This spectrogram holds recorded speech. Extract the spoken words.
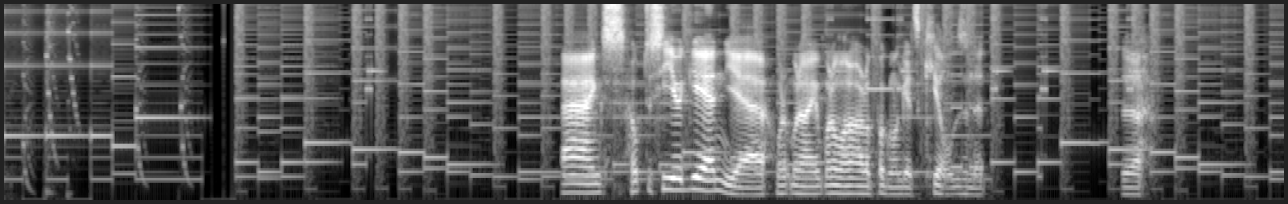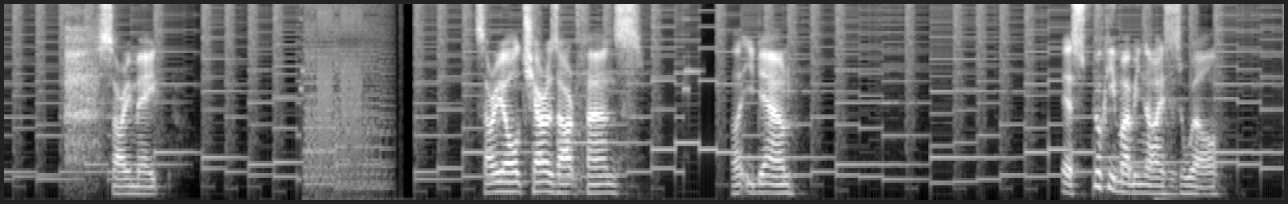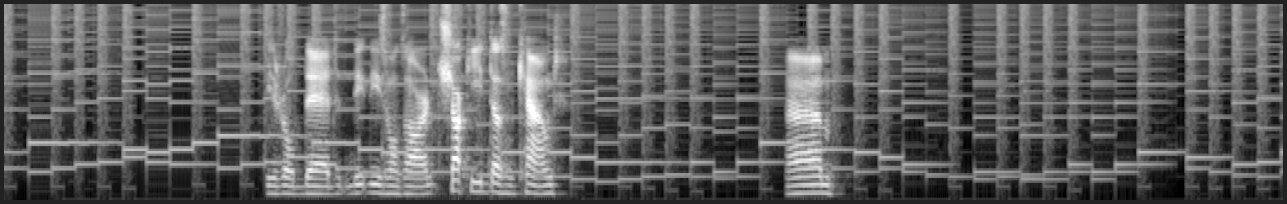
Thanks. Hope to see you again. Yeah, when, when I when one of Pokemon gets killed, isn't it? Ugh. Sorry, mate. Sorry, old Charizard fans. I let you down. Yeah, Spooky might be nice as well. These are all dead. Th these ones aren't. Chucky doesn't count. Um...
